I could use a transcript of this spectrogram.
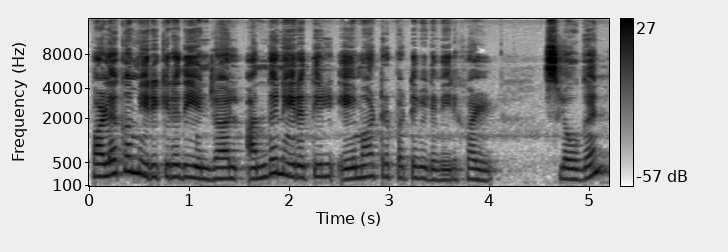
பழக்கம் இருக்கிறது என்றால் அந்த நேரத்தில் ஏமாற்றப்பட்டு விடுவீர்கள். ஸ்லோகன்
